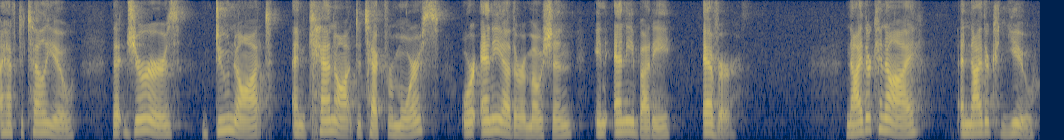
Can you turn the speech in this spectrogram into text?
I have to tell you that jurors do not and cannot detect remorse or any other emotion in anybody ever. Neither can I, and neither can you.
